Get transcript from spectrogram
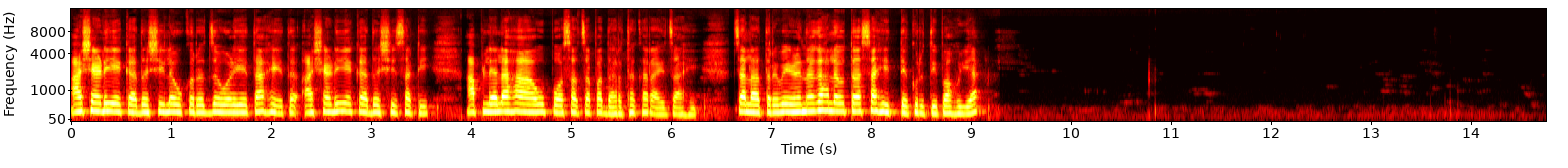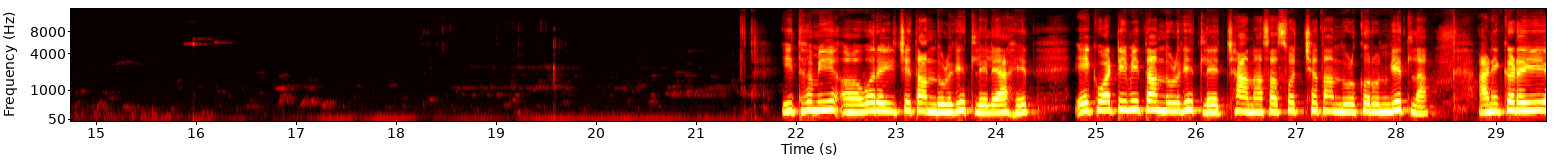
आषाढी एकादशी लवकरच जवळ येत आहे तर आषाढी एकादशीसाठी आपल्याला हा उपवासाचा पदार्थ करायचा आहे. चला तर वेळ न घालवता साहित्यकृती पाहूया. इथं मी वरईचे तांदूळ घेतलेले आहेत. एक वाटी मी तांदूळ घेतले. छान असा स्वच्छ तांदूळ करून घेतला. आणि कढई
